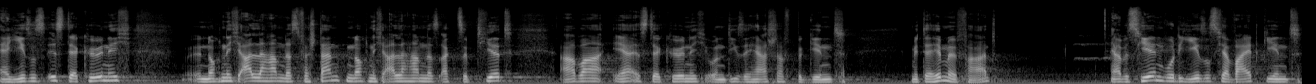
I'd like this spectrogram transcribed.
Ja, Jesus ist der König. Noch nicht alle haben das verstanden, noch nicht alle haben das akzeptiert, aber er ist der König und diese Herrschaft beginnt mit der Himmelfahrt. Ja, bis hierhin wurde Jesus ja weitgehend,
